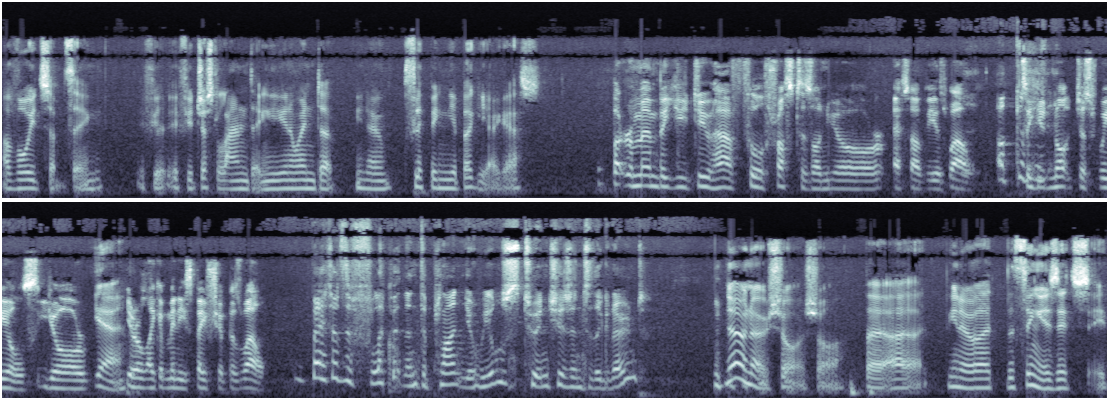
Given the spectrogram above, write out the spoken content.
avoid something, If you if you're just landing, you're going to end up, you know, flipping your buggy, I guess. But remember, you do have full thrusters on your SRV as well. Oh, So you're not just wheels. You're Yeah. You're like a mini spaceship as well. better to flip it than to plant your wheels two inches into the ground. no, no, sure, sure. But uh, you know, uh, the thing is, it's it.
